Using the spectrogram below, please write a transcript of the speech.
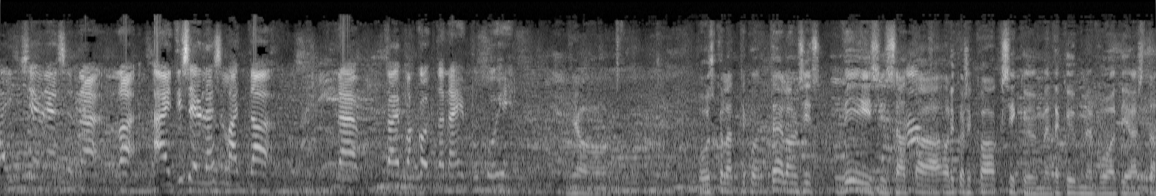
äiti se yleensä, nää, la, äiti se yleensä laittaa nää, tai pakottaa näihin pukuihin. Joo. Uskallatteko, täällä on siis 500, oliko se 20, 10-vuotiaasta,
